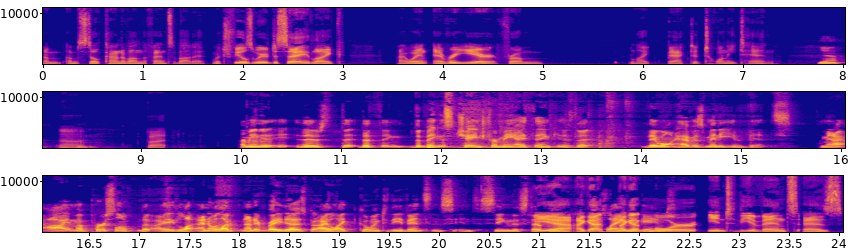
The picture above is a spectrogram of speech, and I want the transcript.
I'm I'm still kind of on the fence about it, which feels weird to say. Like, I went every year from, like, back to 2010. Yeah. Um, but I mean, it, it, there's the, the thing. The biggest change for me, I think, is that they won't have as many events. I mean, I, I'm a personal. I li- I know a lot. Of, not everybody does, but I like going to the events and, and seeing this stuff. yeah, I got playing I got more into the events as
